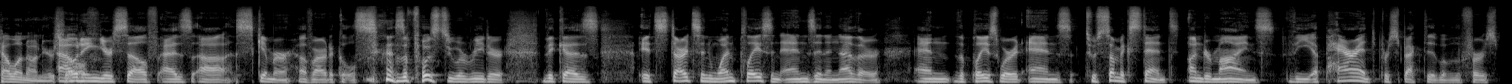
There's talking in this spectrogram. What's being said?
telling on yourself, outing yourself as a skimmer of articles as opposed to a reader, because it starts in one place and ends in another, and the place where it ends, to some extent, undermines the apparent perspective of the first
